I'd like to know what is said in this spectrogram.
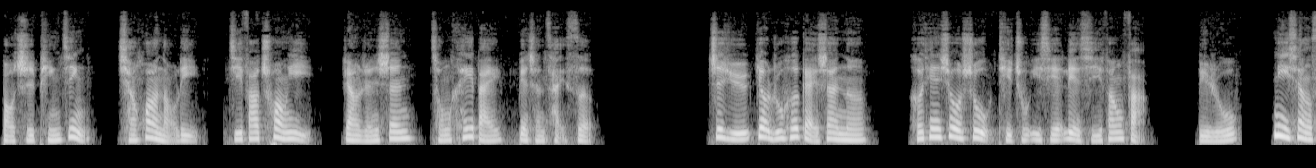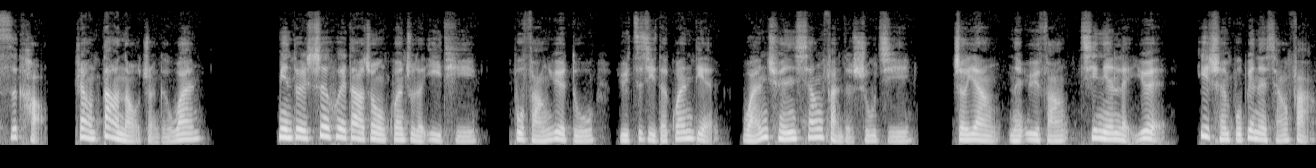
保持平静，强化脑力，激发创意，让人生从黑白变成彩色。至于要如何改善呢？和田秀树提出一些练习方法。比如逆向思考，让大脑转个弯；面对社会大众关注的议题，不妨阅读与自己的观点完全相反的书籍，这样能预防积年累月一成不变的想法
